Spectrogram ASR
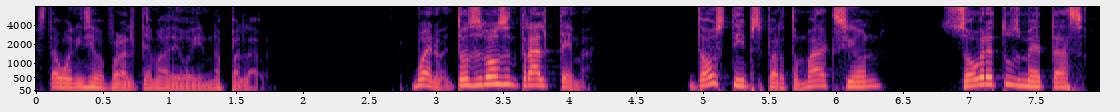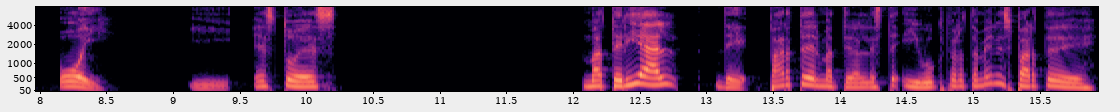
está buenísima para el tema de hoy, en una palabra. Bueno, entonces vamos a entrar al tema. Dos tips para tomar acción sobre tus metas hoy. Y esto es material de parte del material de este ebook, pero también es parte de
